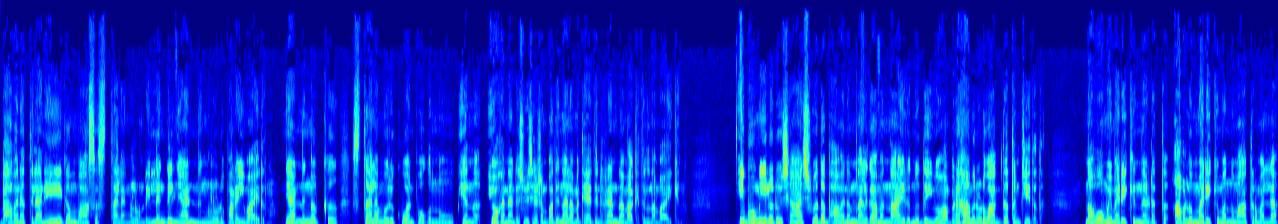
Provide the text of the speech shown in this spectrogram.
ഭവനത്തിൽ അനേകം വാസസ്ഥലങ്ങളുണ്ട്. ഇല്ലെങ്കിൽ ഞാൻ നിങ്ങളോട് പറയുമായിരുന്നു ഞാൻ നിങ്ങൾക്ക് സ്ഥലം ഒരുക്കുവാൻ പോകുന്നു എന്ന് യോഹനാന്റെ സുവിശേഷം പതിനാലാം അധ്യായത്തിന്റെ രണ്ടാം വാക്യത്തിൽ നാം വായിക്കുന്നു. ഈ ഭൂമിയിലൊരു ശാശ്വത ഭവനം നൽകാമെന്നായിരുന്നു ദൈവം അബ്രഹാമിനോട് വാഗ്ദത്തം ചെയ്തത്. നവോമി മരിക്കുന്നിടത്ത് അവളും മരിക്കുമെന്ന് മാത്രമല്ല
